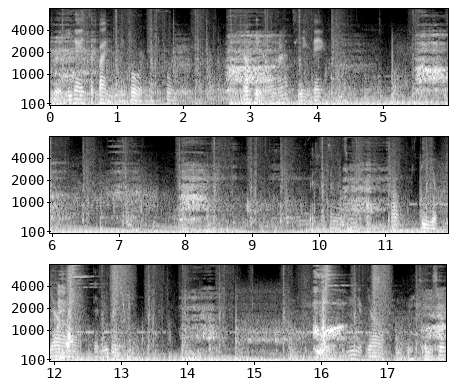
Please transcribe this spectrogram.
เหมือนที่ได้จะปั่นอยู่ในโบสถ์นะทุกคนเราเห็นออร่าสีแดง นี่หยับย่อเฮ้ยคนช่วย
